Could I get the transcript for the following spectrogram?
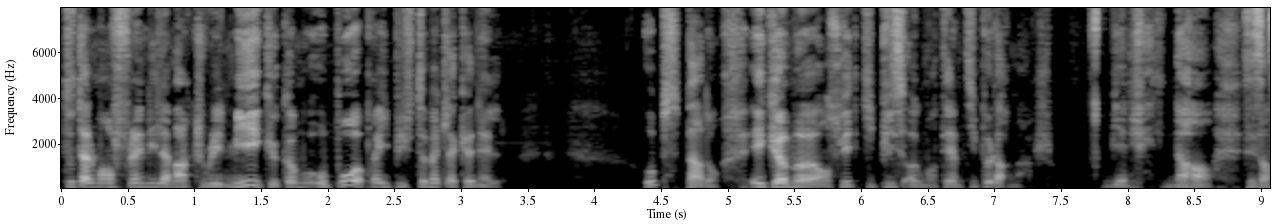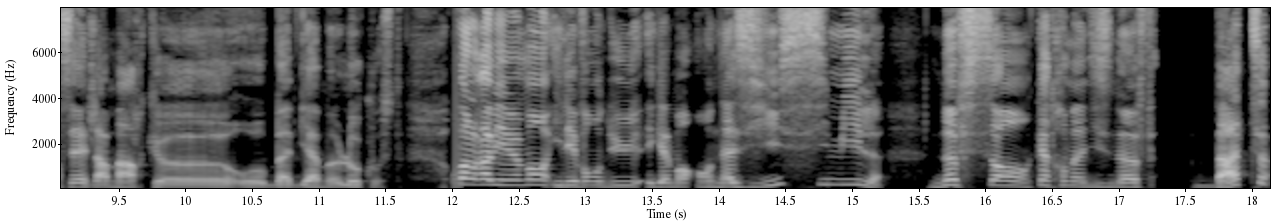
totalement friendly de la marque Realme et que comme Oppo, après, ils puissent te mettre la quenelle. Oups, pardon. Et comme euh, ensuite, qu'ils puissent augmenter un petit peu leur marge. Bien non, c'est censé être la marque euh, au bas de gamme low cost. On parlera bien évidemment, il est vendu également en Asie, 6999 BAT,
